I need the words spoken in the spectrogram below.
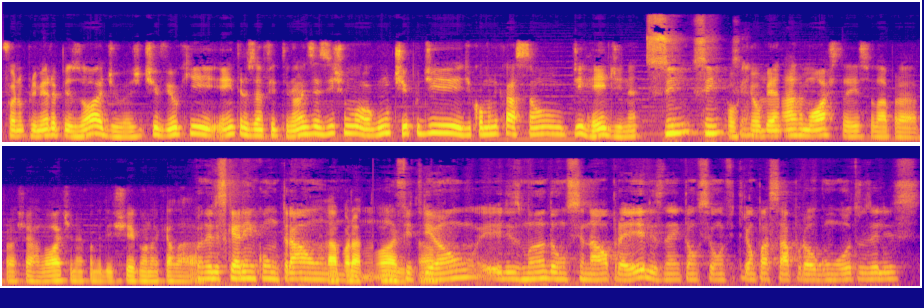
foi no primeiro episódio, a gente viu que entre os anfitriões existe um, algum tipo de, de comunicação de rede, né? Sim, sim. Porque sim. o Bernardo mostra isso lá para Charlotte, né? Quando eles chegam naquela. Quando eles querem encontrar um, um anfitrião, eles mandam um sinal para eles, né? Então, se o anfitrião passar por algum outro, eles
